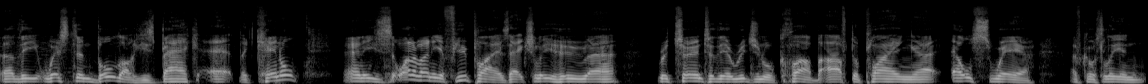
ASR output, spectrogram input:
uh, the Western Bulldogs. He's back at the kennel, and he's one of only a few players, actually, who uh, returned to their original club after playing uh, elsewhere. Of course, Liam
